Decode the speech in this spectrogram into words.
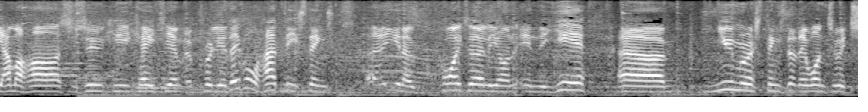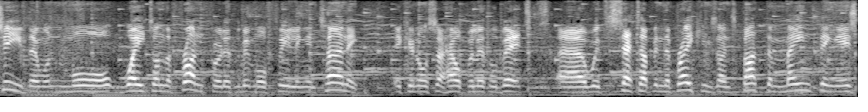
Yamaha, Suzuki, KTM, Aprilia. They've all had these things, uh, you know, quite early on in the year. Um, numerous things that they want to achieve. They want more weight on the front for a little bit more feeling and turning. It can also help a little bit uh, with setup in the braking zones, but the main thing is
